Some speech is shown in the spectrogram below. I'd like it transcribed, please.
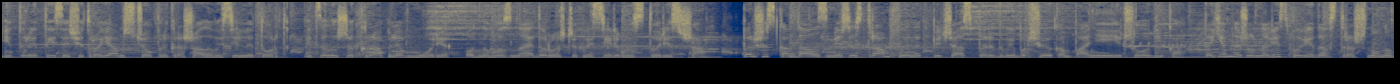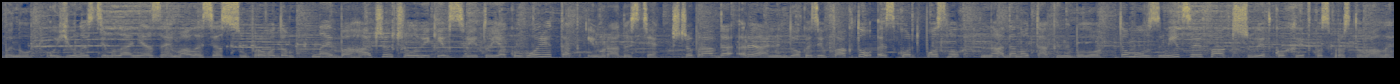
і три тисячі троян, що прикрашали весільний торт. І це лише крапля в морі одного з найдорожчих весіль в історії США. Перший скандал з місіс Трамп виник під час передвиборчої кампанії її чоловіка. Таємний журналіст повідав страшну новину. У юності Меланія займалася супроводом найбагатших чоловіків світу, як у горі, так і в радості. Щоправда, реальних доказів факту ескорт послуг надано так і не було. Тому в змі цей факт швидко хитко спростували.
